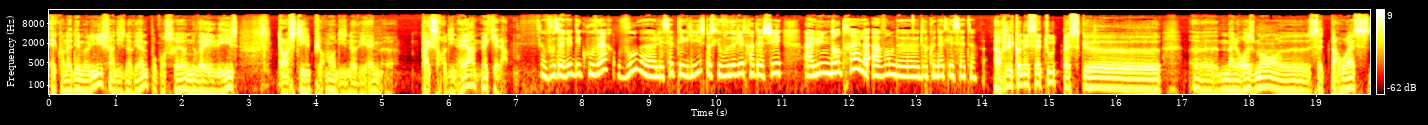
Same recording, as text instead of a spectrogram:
et qu'on a démoli fin 19e pour construire une nouvelle église dans le style purement 19e, euh, pas extraordinaire, mais qui est là. Vous avez découvert, vous, euh, les sept églises, parce que vous deviez être attaché à l'une d'entre elles avant de, connaître les sept. Alors je les connaissais toutes parce que euh, malheureusement euh, cette paroisse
